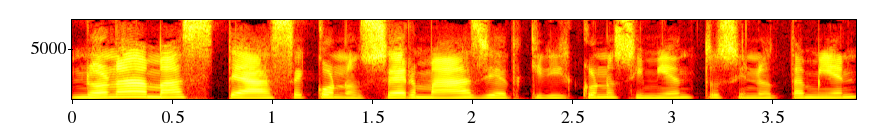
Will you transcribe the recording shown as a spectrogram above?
No nada más te hace conocer más y adquirir conocimientos, sino también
